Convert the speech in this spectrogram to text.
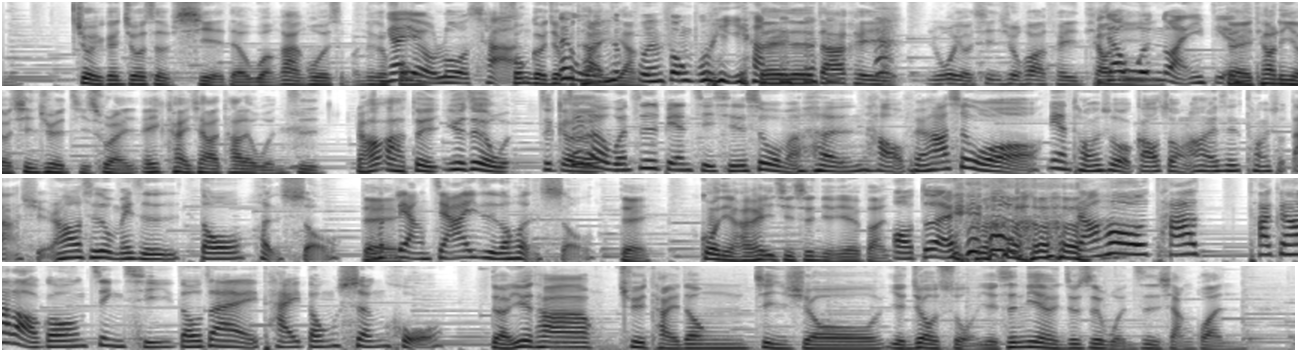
就有跟 Joseph 写的文案或者什么那个应该也有落差，风格就不太一样，文，文风不一样。对，对对，大家可以如果有兴趣的话，可以挑比较温暖一点，对，挑你有兴趣的集出来，哎，看一下他的文字。然后啊，对，因为这个文这个这个文字编辑其实是我们很好朋友，他是我念同一所高中，然后也是同一所大学，然后其实我们一直都很熟，对，我们两家一直都很熟。对，过年还可以一起吃年夜饭。哦，对。然后她她跟她老公近期都在台东生活。对，因为他去台东进修研究所，也是念就是文字相关，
